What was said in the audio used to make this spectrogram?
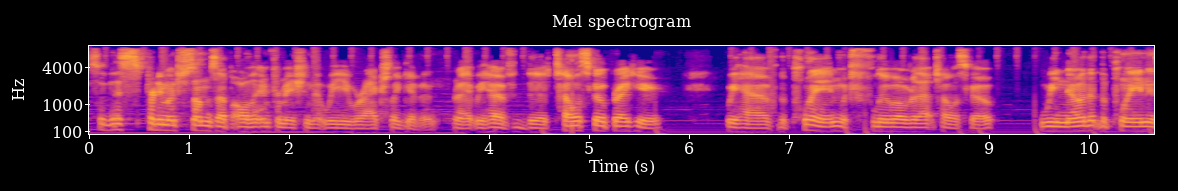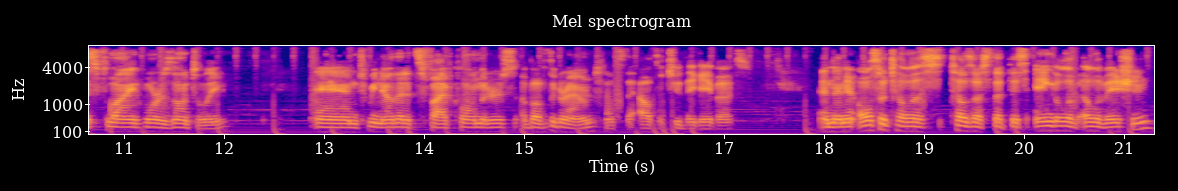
So this pretty much sums up all the information that we were actually given, right? We have the telescope right here. We have the plane, which flew over that telescope. We know that the plane is flying horizontally, and we know that it's five kilometers above the ground. That's the altitude they gave us. And then it also tell us, tells us that this angle of elevation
